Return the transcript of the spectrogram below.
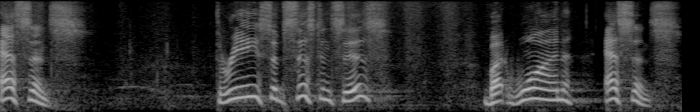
essence. Three subsistences, but one essence.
